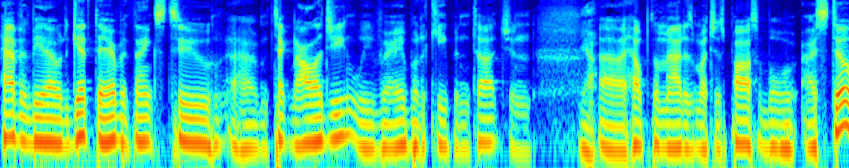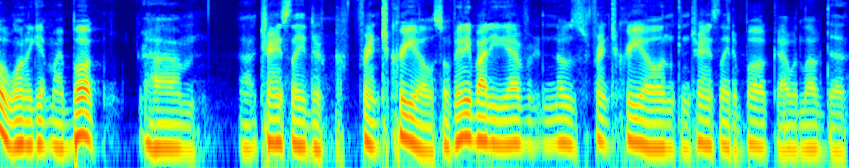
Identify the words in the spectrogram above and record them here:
haven't been able to get there, but thanks to um, technology, we were able to keep in touch and Yeah. uh, help them out as much as possible. I still want to get my book um, uh, translated to French Creole. So if anybody ever knows French Creole and can translate a book, I would love to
